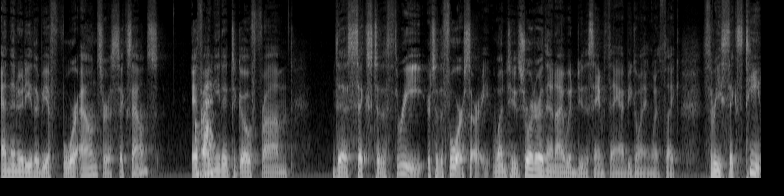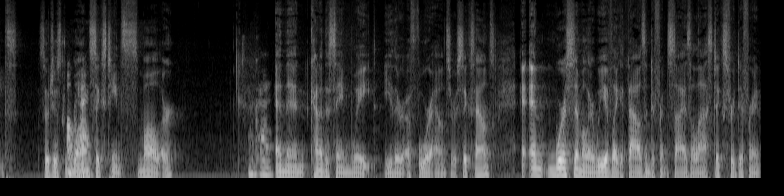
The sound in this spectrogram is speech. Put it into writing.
And then it would either be a four ounce or a six ounce. If okay. I needed to go from the six to the three or to the four, sorry, one tooth shorter, then I would do the same thing. I'd be going with like three sixteenths. So just okay. one sixteenth smaller. Okay. And then kind of the same weight, either a four ounce or a six ounce. And we're similar. We have like a thousand different size elastics for different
